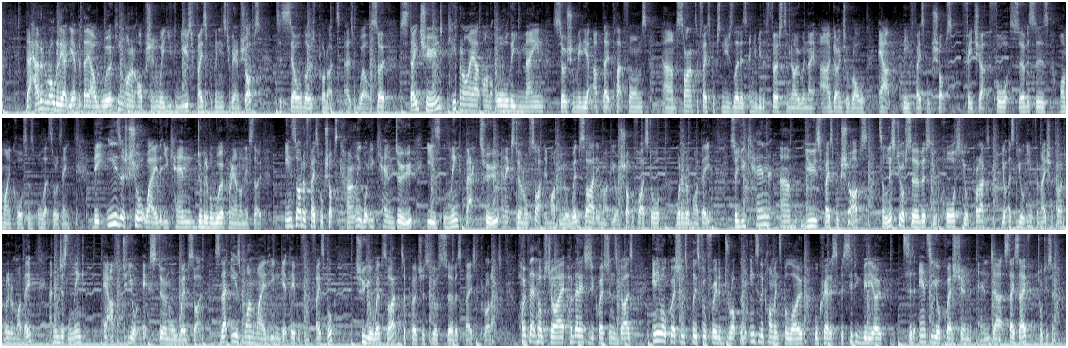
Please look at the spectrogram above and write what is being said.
They haven't rolled it out yet, but they are working on an option where you can use Facebook and Instagram shops to sell those products as well. So stay tuned, keep an eye out on all the main social media update platforms, um, sign up to Facebook's newsletters, and you'll be the first to know when they are going to roll out the Facebook Shops feature for services, online courses, all that sort of thing. There is a short way that you can do a bit of a workaround on this though. Inside of Facebook Shops currently, what you can do is link back to an external site. It might be your website, it might be your Shopify store, whatever it might be. So you can um, use Facebook Shops to list your service, your course, your product, your, your information product, whatever it might be, and then just link out to your external website. So that is one way that you can get people from Facebook to your website to purchase your service-based product. Hope that helps, Jai. Hope that answers your questions, guys. Any more questions, please feel free to drop them into the comments below. We'll create a specific video to answer your question and uh, stay safe. Talk to you soon.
